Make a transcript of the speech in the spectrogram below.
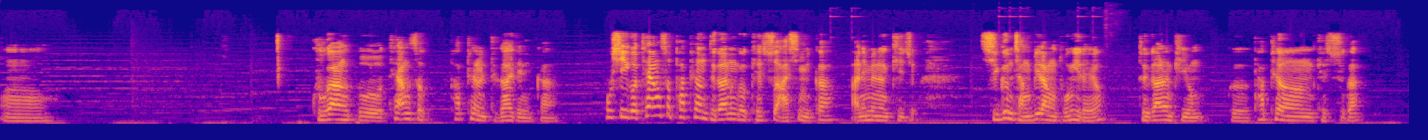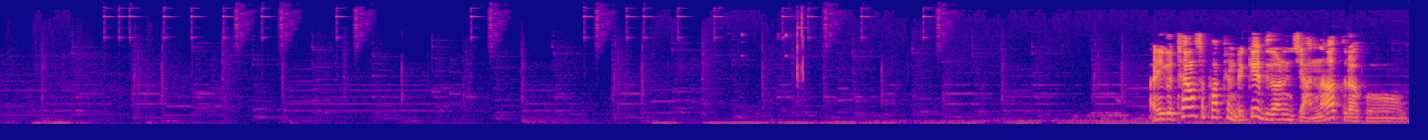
어, 9강 또 태양석 파편을 들어가야 되니까. 혹시 이거 태양석 파편 들어가는 거 개수 아십니까? 아니면은 기존, 지금 장비랑 동일해요? 들어가는 비용, 그 파편 개수가? 아니 이거 태양석 파편 몇 개 들어가는지 안 나왔더라고.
